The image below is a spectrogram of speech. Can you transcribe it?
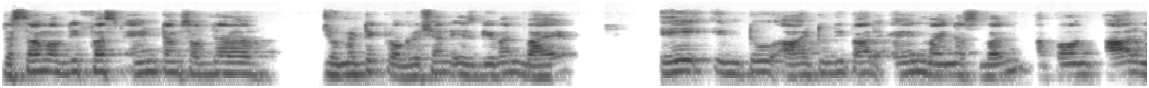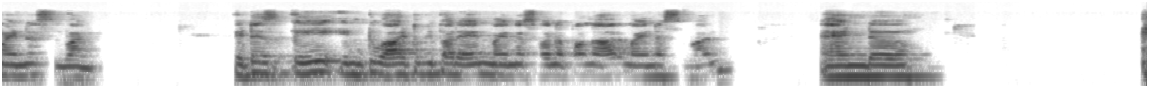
The sum of the first n terms of the geometric progression is given by a into r to the power n minus 1 upon r minus 1. It is a into r to the power n minus 1 upon r minus 1. And uh,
